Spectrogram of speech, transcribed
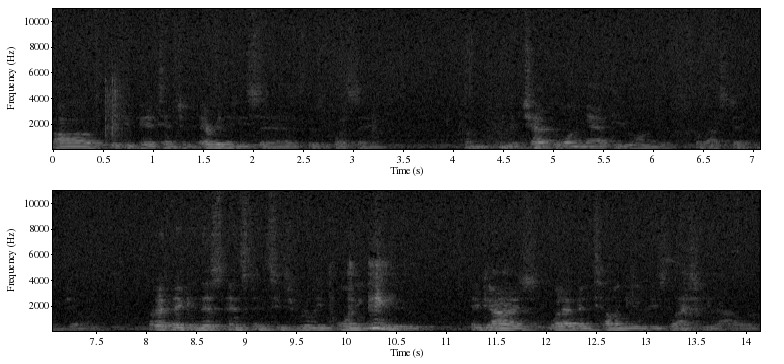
of, if you pay attention to everything he says, there's a blessing from you know, chapter one Matthew on to the last chapter in John. But I think in this instance, he's really pointing to, hey, guys, what I've been telling you these last few hours,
